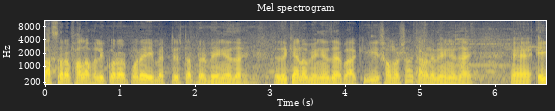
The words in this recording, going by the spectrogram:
বাচ্চারা ফালাফালি করার পরে এই ম্যাট্রেসটা আপনার ভেঙে যায়। যে কেন ভেঙে যায় বা কি সমস্যার কারণে ভেঙে যায়? এই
